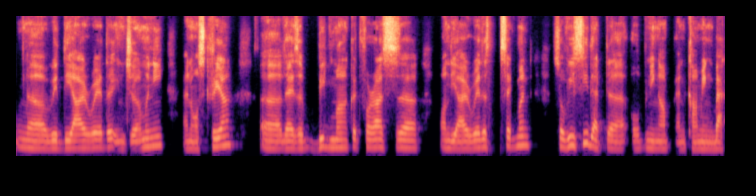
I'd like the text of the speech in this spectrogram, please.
uh, with the ayurveda in germany and austria. Uh, there's a big market for us uh, on the ayurveda segment. So we see that uh, opening up and coming back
